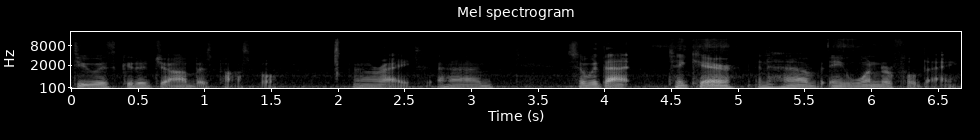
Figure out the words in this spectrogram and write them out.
do as good a job as possible. All right. Um, so, with that, take care and have a wonderful day.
